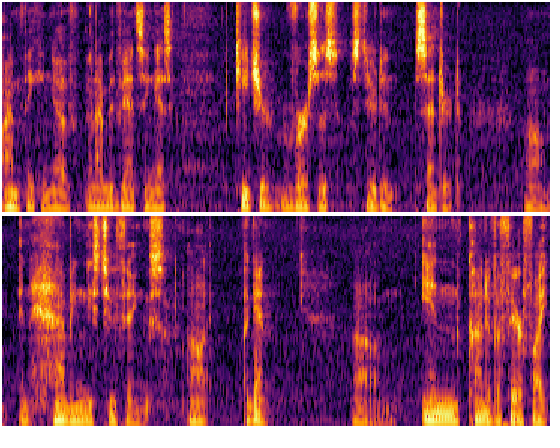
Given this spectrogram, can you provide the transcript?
I'm thinking of and I'm advancing as teacher versus student centered, um, and having these two things uh, again um, in kind of a fair fight,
